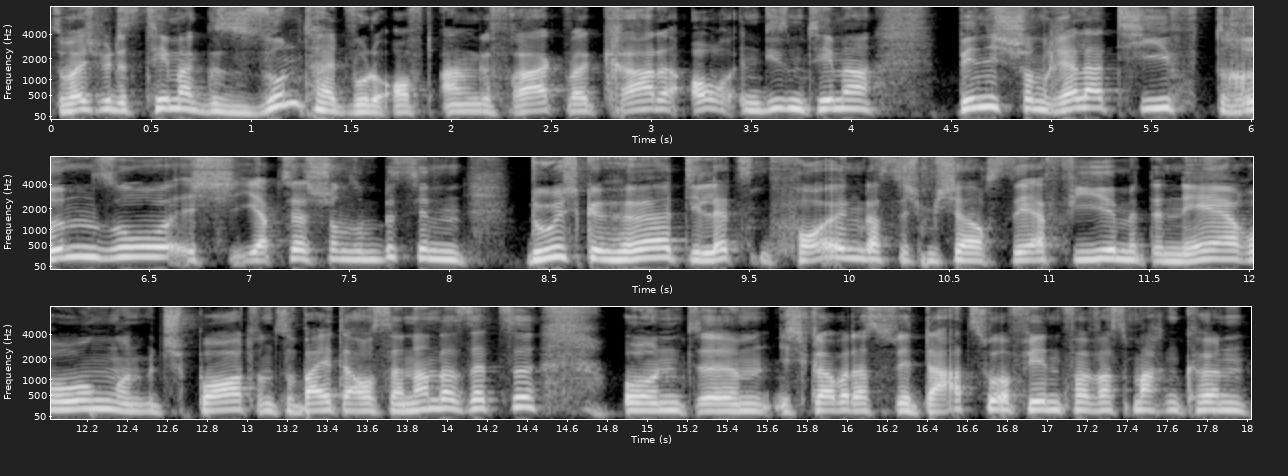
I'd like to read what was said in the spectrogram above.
Zum Beispiel das Thema Gesundheit wurde oft angefragt, weil gerade auch in diesem Thema bin ich schon relativ drin so. Ich, ihr habt es ja schon so ein bisschen durchgehört, die letzten Folgen, dass ich mich ja auch sehr viel mit Ernährung und mit Sport und so weiter auseinandersetze. Und ähm, ich glaube, dass wir dazu auf jeden Fall was machen können.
